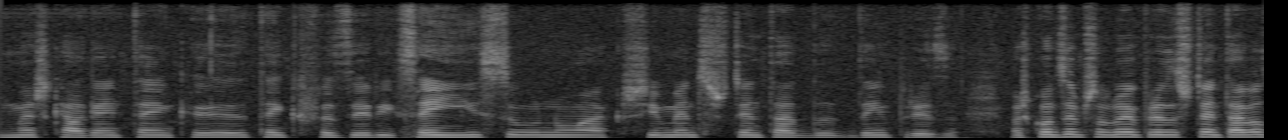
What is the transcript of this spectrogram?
mas que alguém tem que, tem que fazer e sem isso não há crescimento sustentado da empresa. Mas quando dizemos que somos uma empresa sustentável,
